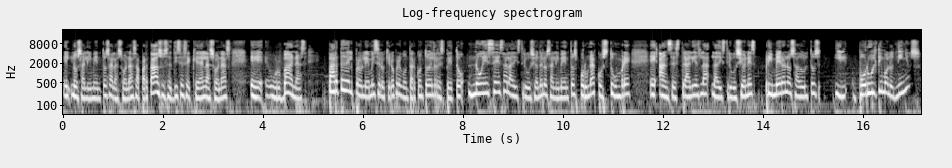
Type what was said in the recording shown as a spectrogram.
los alimentos a las zonas apartadas. Usted dice se queda en las zonas eh, urbanas. Parte del problema, y se lo quiero preguntar con todo el respeto, no es esa la distribución de los alimentos por una costumbre eh, ancestral y es la, la distribución es primero los adultos y por último los niños?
